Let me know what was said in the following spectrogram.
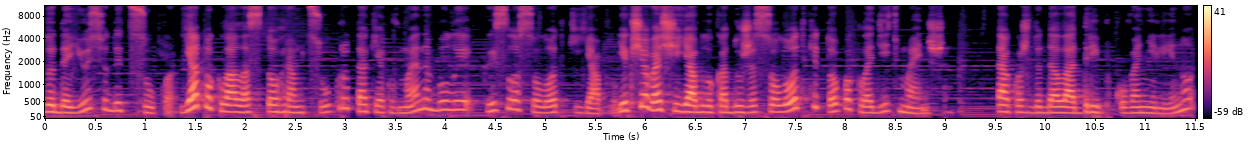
додаю сюди цукор. Я поклала 100 г цукру, так як в мене були кисло-солодкі яблука. Якщо ваші яблука дуже солодкі, то покладіть менше. Також додала дрібку ваніліну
